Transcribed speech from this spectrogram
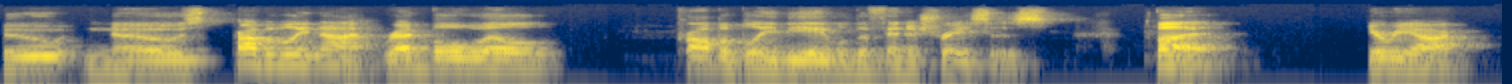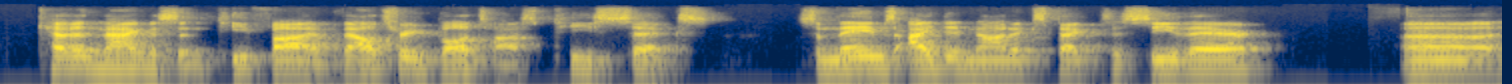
Who knows? Probably not. Red Bull will probably be able to finish races. But here we are. Kevin Magnussen, P5, Valtteri Bottas, P6. some names I did not expect to see there. Uh,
